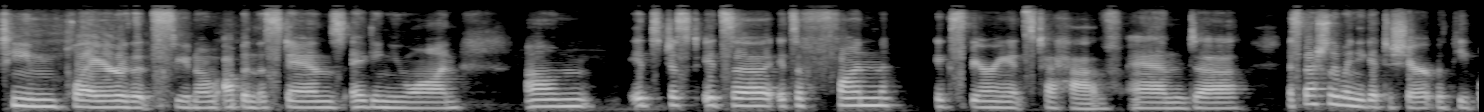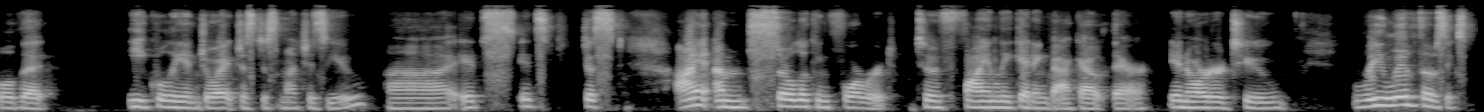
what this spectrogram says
team player that's you know up in the stands egging you on. Um, it's just it's a it's a fun experience to have, and uh, especially when you get to share it with people that equally enjoy it just as much as you. Uh, it's it's just I am so looking forward to finally getting back out there in order to relive those experiences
